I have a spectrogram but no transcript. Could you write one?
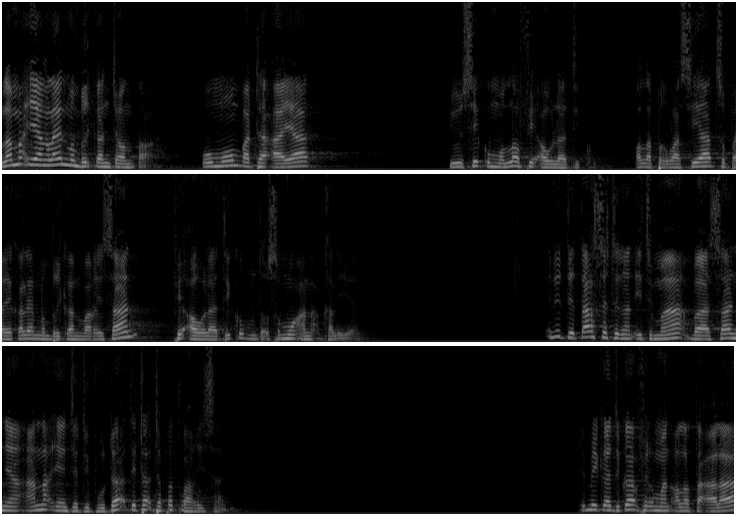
Ulama yang lain memberikan contoh umum pada ayat yusikumullah fi auladikum. Allah berwasiat supaya kalian memberikan warisan fi auladikum untuk semua anak kalian. Ini ditarsis dengan ijma bahasanya anak yang jadi budak tidak dapat warisan. Demikian juga firman Allah Ta'ala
